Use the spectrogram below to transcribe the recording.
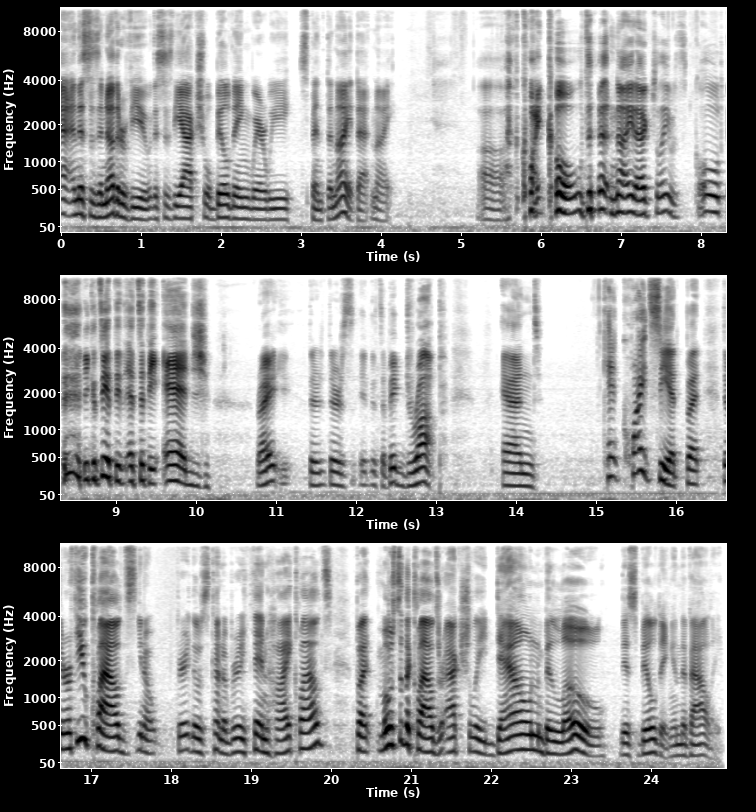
And this is another view. This is the actual building where we spent the night that night. Uh, quite cold at night, actually. It was cold. You can see it, it's at the edge, right? There, there's it's a big drop, and can't quite see it, but there are a few clouds, you know, very those kind of very thin high clouds, but most of the clouds are actually down below this building in the valley.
